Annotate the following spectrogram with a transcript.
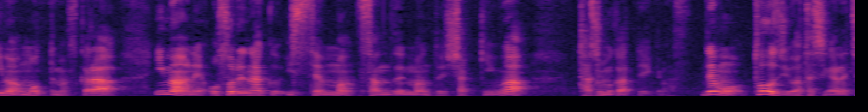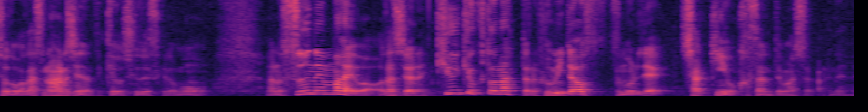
今は持ってますから今はね恐れなく1000万3000万という借金は立ち向かっていきます。でも当時私がねちょっと私の話になって恐縮ですけどもあの数年前は私はね究極となったら踏み倒すつもりで借金を重ねてましたからね。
